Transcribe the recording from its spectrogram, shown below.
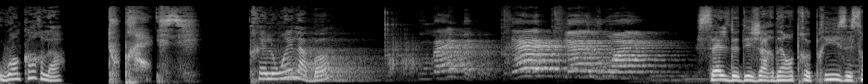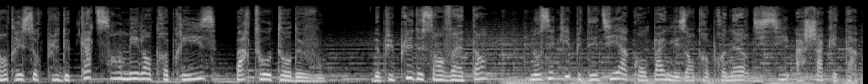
ou encore là, tout près ici, très loin là-bas, Ou même très, très loin. Celle de Desjardins Entreprises est centrée sur plus de 400 000 entreprises partout autour de vous. Depuis plus de 120 ans, nos équipes dédiées accompagnent les entrepreneurs d'ici à chaque étape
